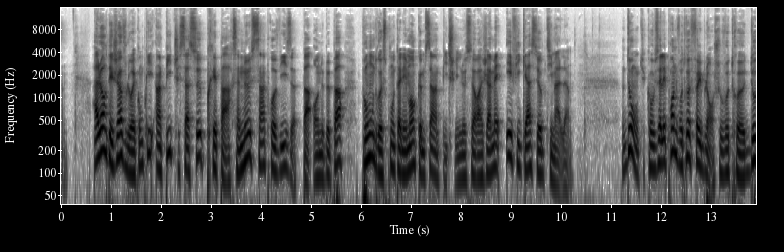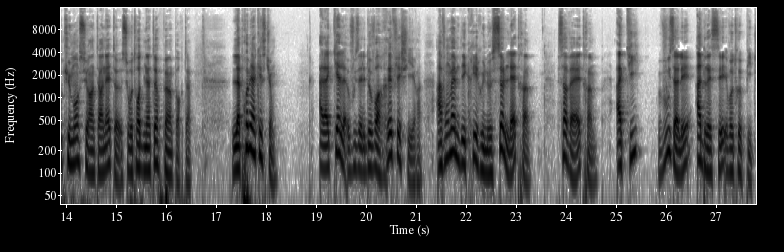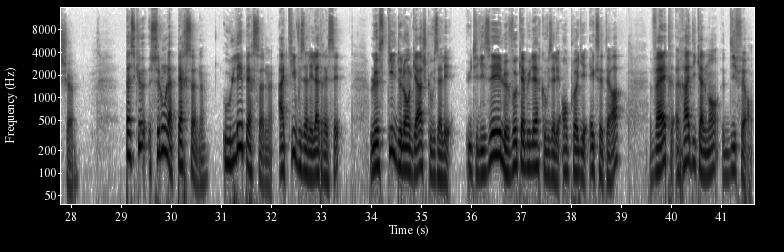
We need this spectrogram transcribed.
Alors déjà, vous l'aurez compris, un pitch, ça se prépare, ça ne s'improvise pas. On ne peut pas pondre spontanément comme ça un pitch, il ne sera jamais efficace et optimal. Donc, quand vous allez prendre votre feuille blanche ou votre document sur Internet, euh, sur votre ordinateur, peu importe, la première question à laquelle vous allez devoir réfléchir avant même d'écrire une seule lettre, ça va être à qui vous allez adresser votre pitch? Parce que selon la personne ou les personnes à qui vous allez l'adresser, le style de langage que vous allez utiliser, le vocabulaire que vous allez employer, etc., va être radicalement différent.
